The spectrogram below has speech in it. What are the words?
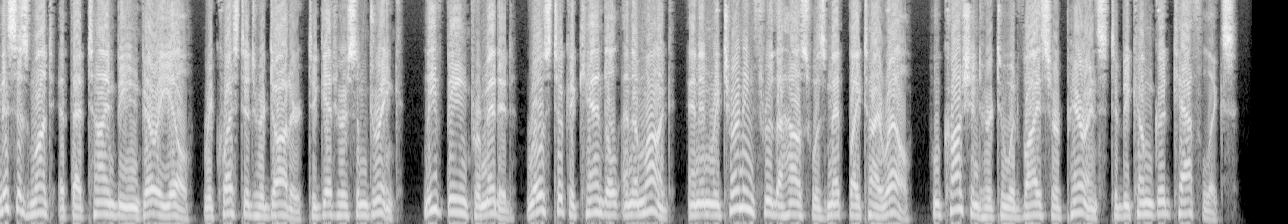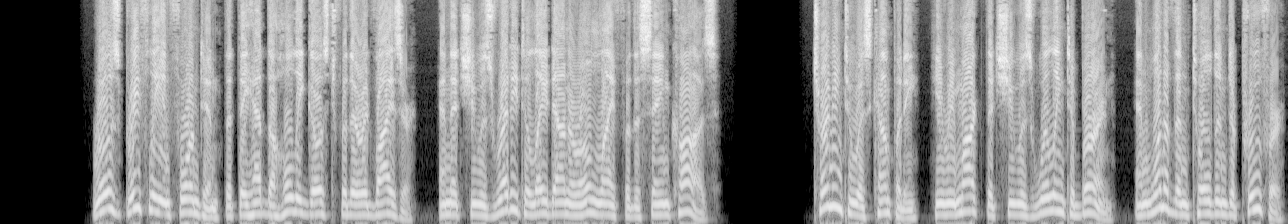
Mrs. Munt at that time being very ill, requested her daughter to get her some drink. Leave being permitted, Rose took a candle and a mug, and in returning through the house was met by Tyrrell, who cautioned her to advise her parents to become good Catholics. Rose briefly informed him that they had the Holy Ghost for their adviser, and that she was ready to lay down her own life for the same cause. Turning to his company, he remarked that she was willing to burn, and one of them told him to prove her,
